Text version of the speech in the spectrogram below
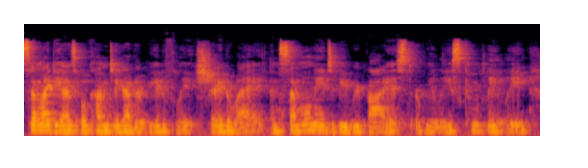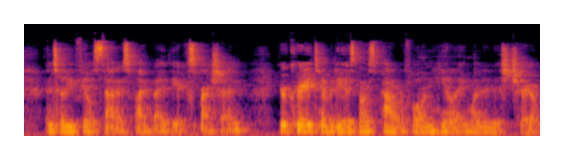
Some ideas will come together beautifully straight away, and some will need to be revised or released completely until you feel satisfied by the expression. Your creativity is most powerful and healing when it is true.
